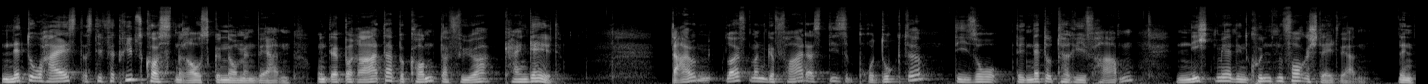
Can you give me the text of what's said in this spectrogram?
netto heißt, dass die Vertriebskosten rausgenommen werden und der Berater bekommt dafür kein Geld. Da läuft man Gefahr, dass diese Produkte, die so den Nettotarif haben, nicht mehr den Kunden vorgestellt werden. Denn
